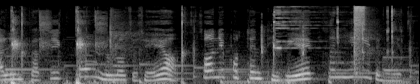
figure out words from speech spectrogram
알림까지 꼭 눌러주세요. 써니포텐TV에 큰 힘이 됩니다.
